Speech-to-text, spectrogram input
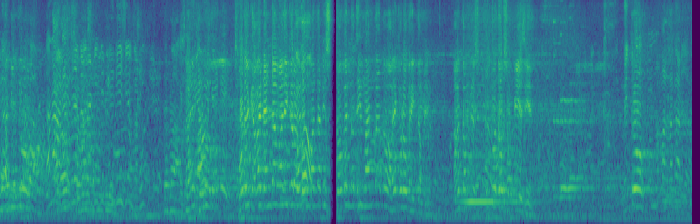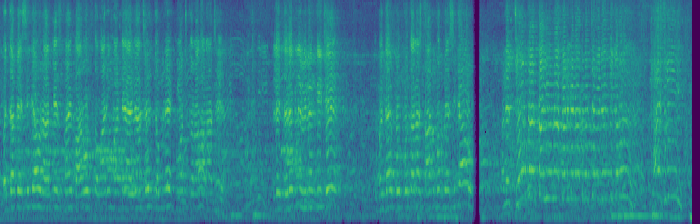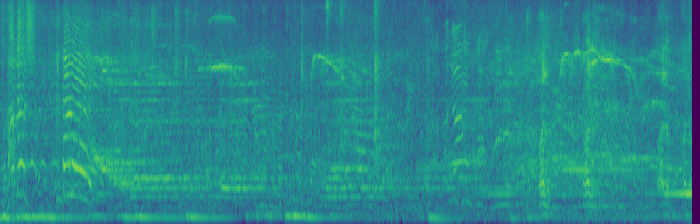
થોડીક હવે દંડાવાળી કરો ગૌ માતાની સોગંદ નથી માનતા તો હવે કરો ભાઈ તમે હવે તમને સ્કૂટો દોર સોંપીએ છીએ મિત્રો બધા બેસી જાઓ રાકેશભાઈ બારોટ તમારી માટે આવ્યા છે તમને કોચ કરાવવાના છે એટલે દરેકને વિનંતી છે બધા પોતપોતાના સ્થાન પર બેસી જાઓ અને જોરદાર તાળીઓના ગણગણાટ વચ્ચે વિનંતી કરું ભાઈ Shri Rakesh hello hello hello hello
